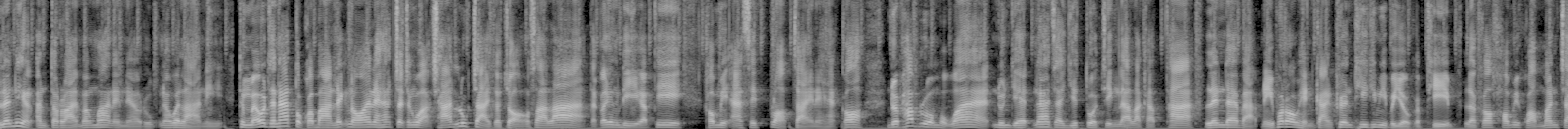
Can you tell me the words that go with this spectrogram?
เล่นได้อย่างอันตรายมากๆในแนวรุกณเวลานี้ ถึงแม้ว่าจะน่าตกกระบาลเล็กน้อยนะฮะจากจังหวะชาร์จลูกจ่ายจ่อๆของซาร่าแต่ก็ยังดีครับที่เขามีแอสซิสต์ปลอบใจนะฮะก็โดยภาพรวมผมว่านุนเยสน่าจะยึดตัวจริงแล้วล่ะครับ ถ้าเล่นได้แบบนี้เพราะเราเห็นการเคลื่อนที่ที่มีประโยชน์กับทีม แล้วก็เขามีความมั่นใจ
